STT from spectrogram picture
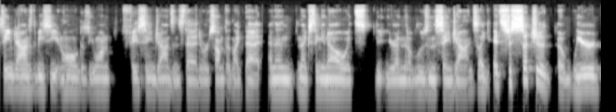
St. John's to be Seton Hall because you want to face St. John's instead or something like that. And then next thing you know, it's you're ending up losing to St. John's. Like it's just such a, a weird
